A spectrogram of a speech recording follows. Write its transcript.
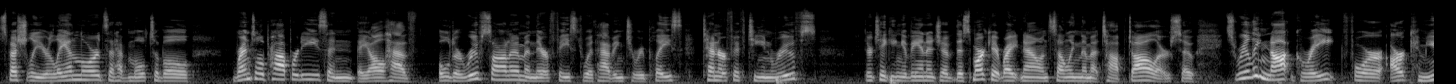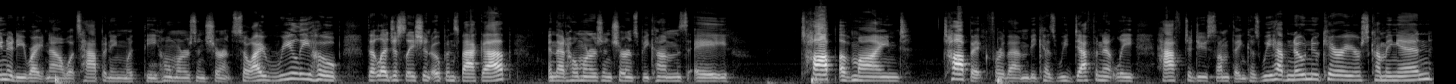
Especially your landlords that have multiple rental properties and they all have older roofs on them and they're faced with having to replace 10 or 15 roofs. They're taking advantage of this market right now and selling them at top dollar so it's really not great for our community right now what's happening with the homeowners insurance. So i really hope that legislation opens back up and that homeowners insurance becomes a top of mind topic for them because we definitely have to do something. Because we have no new carriers coming in.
